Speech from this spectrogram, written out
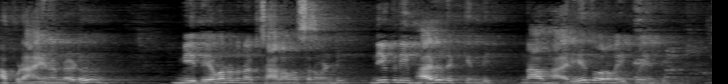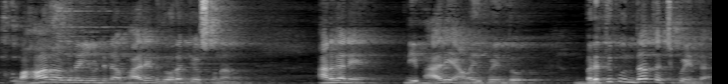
అప్పుడు ఆయన అన్నాడు మీ దేవనుడు నాకు చాలా అవసరం అండి నీకు నీ భార్య దక్కింది. నా భార్యే దూరం అయిపోయింది. మహారాజునయ్యుండి నా భార్యని దూరం చేసుకున్నాను. అనగానే నీ భార్య ఏమైపోయిందో? బ్రతికుందా? చచ్చిపోయిందా?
